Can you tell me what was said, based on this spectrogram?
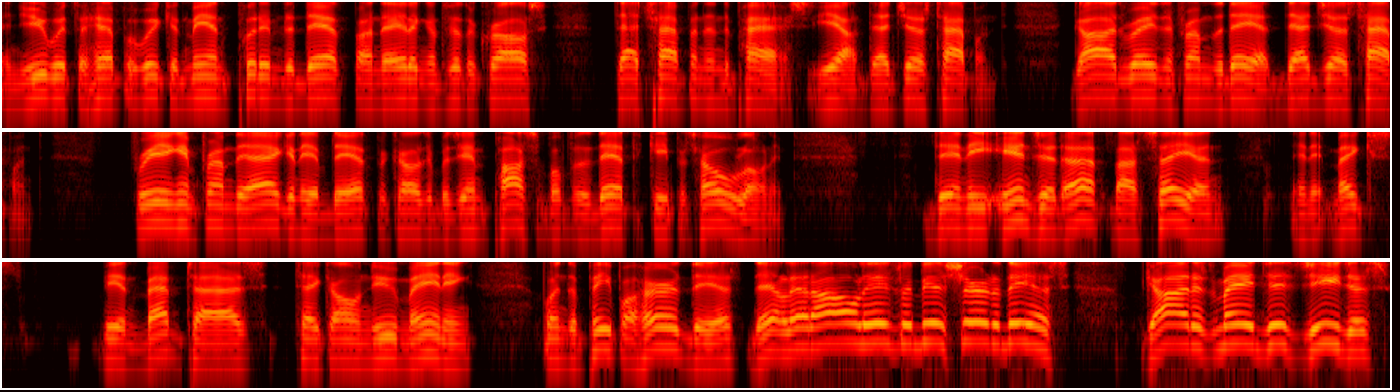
and you with the help of wicked men put him to death by nailing him to the cross that's happened in the past yeah that just happened god raised him from the dead that just happened freeing him from the agony of death because it was impossible for the death to keep its hold on him. Then he ends it up by saying, and it makes being baptized take on new meaning. When the people heard this, they'll let all Israel be assured of this. God has made this Jesus,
